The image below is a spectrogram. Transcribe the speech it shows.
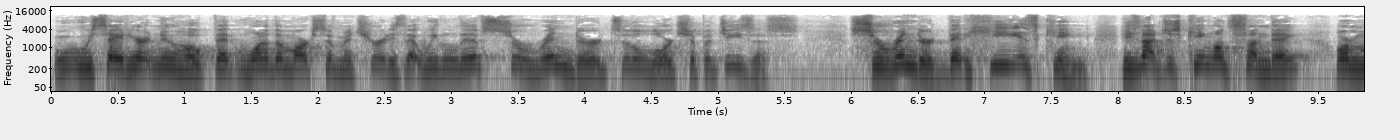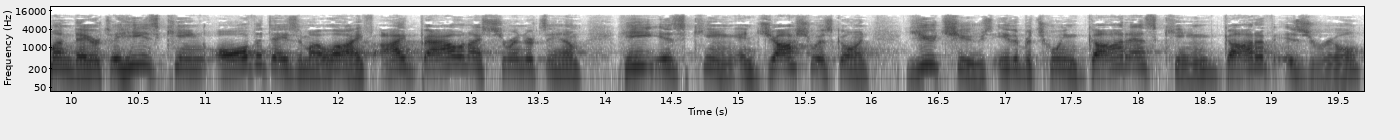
We say it here at New Hope that one of the marks of maturity is that we live surrendered to the Lordship of Jesus surrendered that he is king. He's not just king on Sunday or Monday or to, he is king all the days of my life. I bow and I surrender to him. He is king. And Joshua is going, you choose either between God as king, God of Israel,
